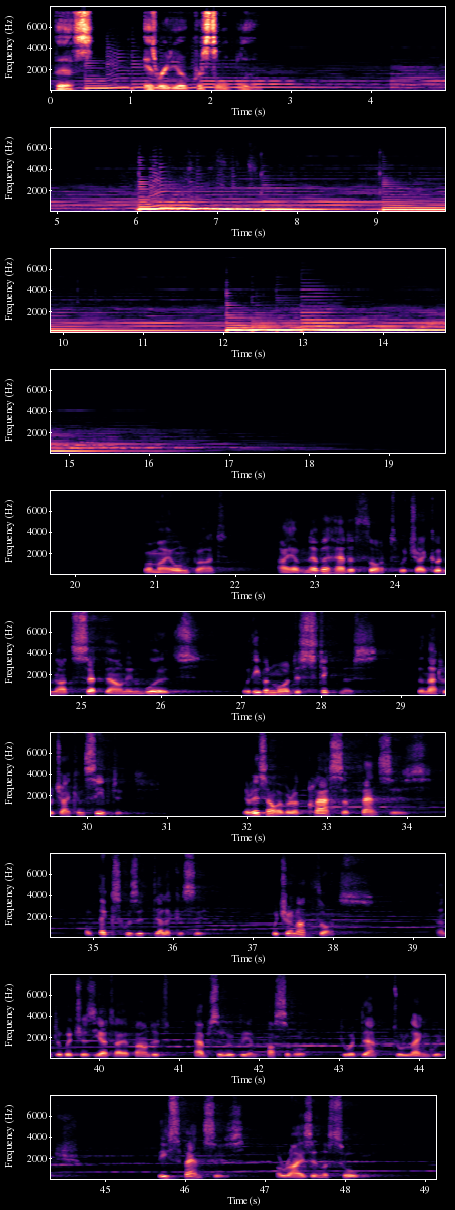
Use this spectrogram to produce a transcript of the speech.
This is Radio Crystal Blue. For my own part, I have never had a thought which I could not set down in words with even more distinctness than that which I conceived it. There is, however, a class of fancies of exquisite delicacy which are not thoughts, and to which as yet I have found it absolutely impossible to adapt to language. These fancies arise in the soul,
